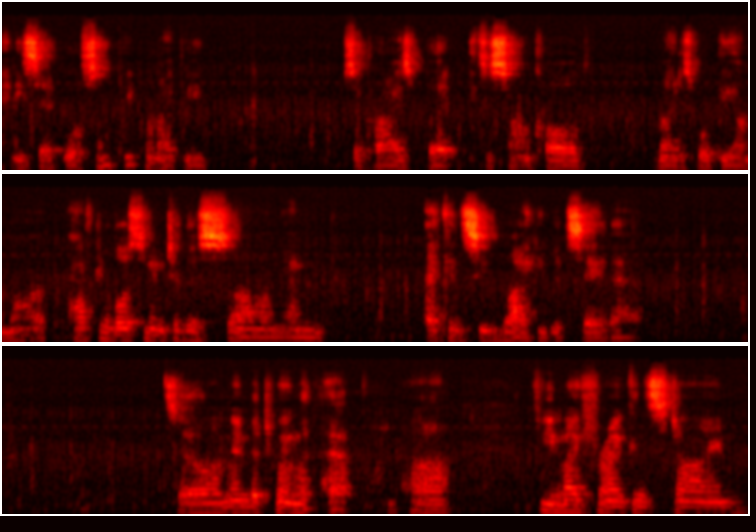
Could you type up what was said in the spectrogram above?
And he said, well, some people might be surprised, but it's a song called Might As Well Be on Mars. After listening to this song, I'm, I can see why he would say that. So I'm in between with that one. Uh, Feed My Frankenstein,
